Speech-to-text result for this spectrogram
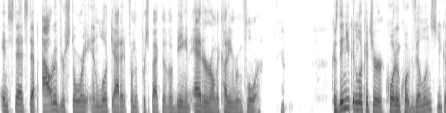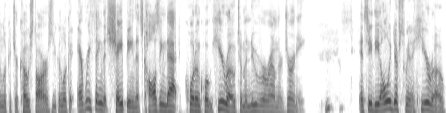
instead step out of your story and look at it from the perspective of being an editor on the cutting room floor. Because then you can look at your quote unquote villains you can look at your co-stars you can look at everything that's shaping that's causing that quote unquote hero to maneuver around their journey Mhm. and see the only difference between a hero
